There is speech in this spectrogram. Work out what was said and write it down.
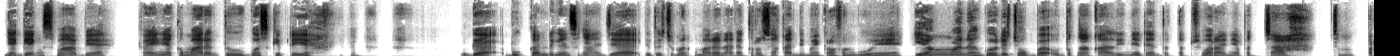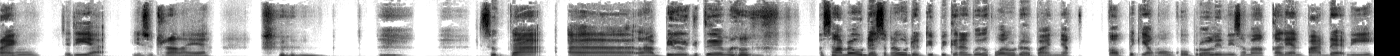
Ya gengs maaf ya. Kayaknya kemarin tuh gue skip deh ya. Gak bukan dengan sengaja gitu, cuman kemarin ada kerusakan di mikrofon gue. Yang mana gue udah coba untuk ngakalinnya dan tetap suaranya pecah, cempreng. Jadi ya, ya sudah lah ya. Suka uh, labil gitu emang. Sampai udah sebenarnya udah di pikiran gue tuh kemarin udah banyak topik yang mau gue obrolin nih sama kalian pada nih.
